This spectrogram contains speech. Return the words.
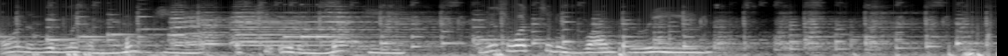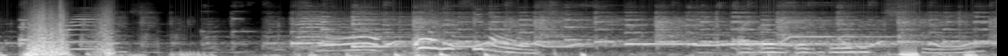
I want to win like a monkey. A kid with a monkey. I just went to the wrong green. Oh, oh, I didn't see that one. I am I'm going to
